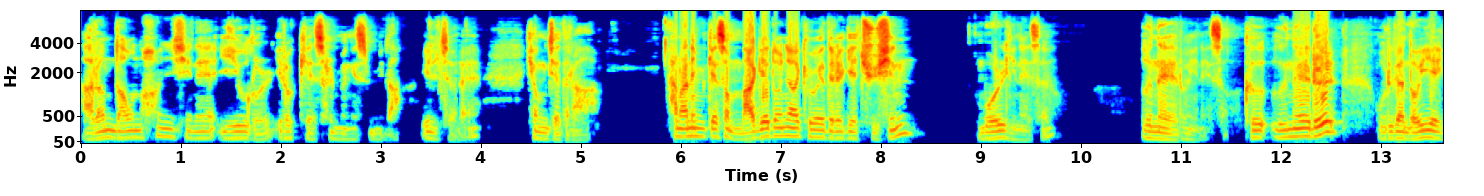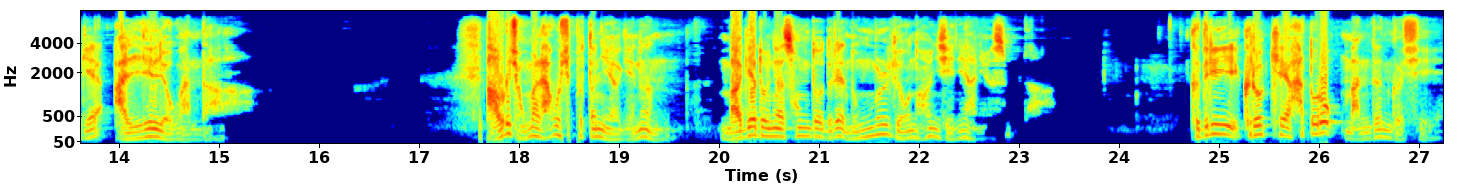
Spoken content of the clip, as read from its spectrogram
아름다운 헌신의 이유를 이렇게 설명했습니다. 1절에 형제들아 하나님께서 마게도냐 교회들에게 주신 뭘 인해서요? 은혜로 인해서. 그 은혜를 우리가 너희에게 알리려고 한다. 바울이 정말 하고 싶었던 이야기는 마게도냐 성도들의 눈물겨운 헌신이 아니었습니다. 그들이 그렇게 하도록 만든 것이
